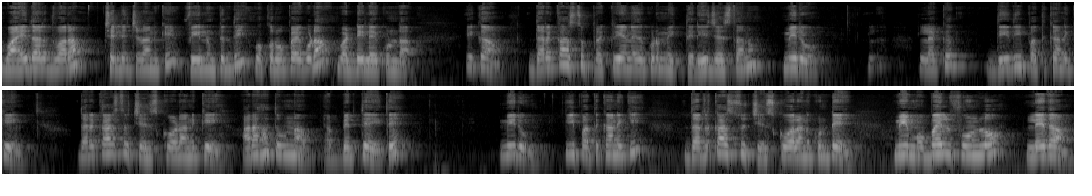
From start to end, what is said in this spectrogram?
వాయిదాల ద్వారా చెల్లించడానికి వీలుంటుంది. ఒక రూపాయి కూడా వడ్డీ లేకుండా. ఇక దరఖాస్తు ప్రక్రియ అనేది కూడా మీకు తెలియజేస్తాను. మీరు లక్ దీదీ పథకానికి దరఖాస్తు చేసుకోవడానికి అర్హత ఉన్న అభ్యర్థి అయితే మీరు ఈ పథకానికి దరఖాస్తు చేసుకోవాలనుకుంటే మీ మొబైల్ ఫోన్లో లేదా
